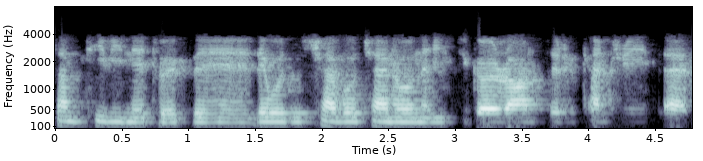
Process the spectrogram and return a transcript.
some TV network. There there was this travel channel and they used to go around certain countries and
